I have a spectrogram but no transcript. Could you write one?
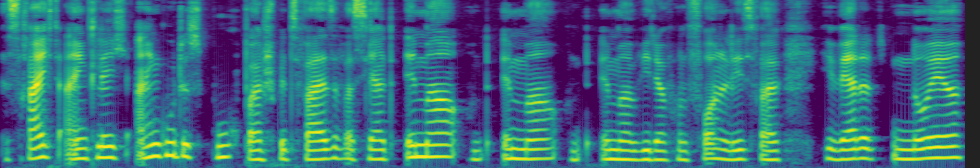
Es reicht eigentlich ein gutes Buch beispielsweise, was ihr halt immer und immer und immer wieder von vorne liest, weil ihr werdet neue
